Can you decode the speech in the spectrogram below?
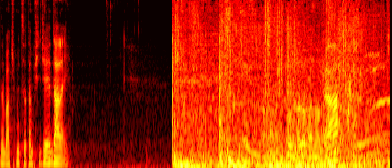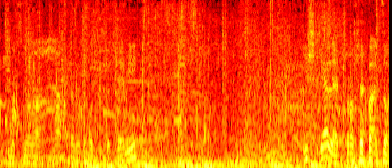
Zobaczmy, co tam się dzieje dalej. Podpalowa noga. Wzmocniona maska, żeby odbić od ziemi. I szkielet, proszę bardzo.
